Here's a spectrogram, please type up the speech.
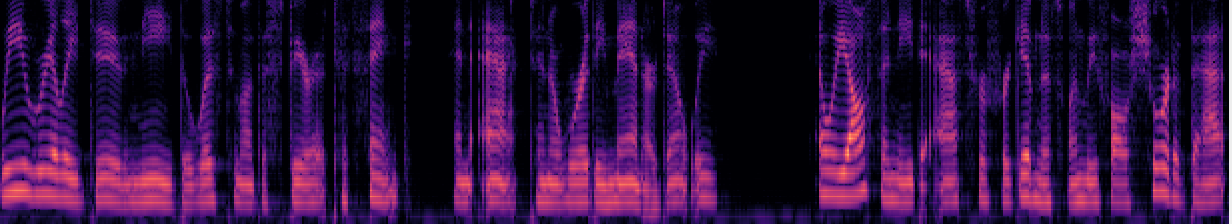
We really do need the wisdom of the Spirit to think and act in a worthy manner, don't we? And we also need to ask for forgiveness when we fall short of that,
